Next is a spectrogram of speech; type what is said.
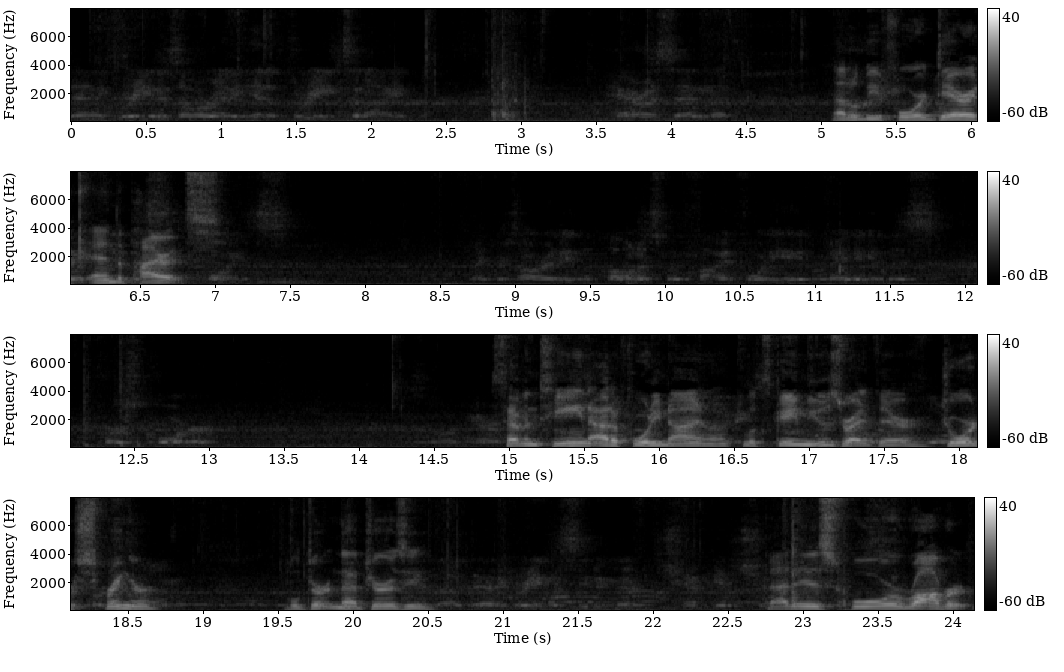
Danny Green has already hit a three tonight. Harris and uh, the That'll be for Derek and the Pirates. points. Lakers already in the bonus with 5:48 remaining in this first quarter. So Harris 17 out of 49. That looks game used right there. George Springer. A little dirt in that jersey. Uh, That is for Robert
